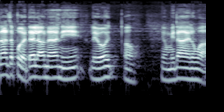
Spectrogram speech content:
น่าจะเปิดได้แล้วนะอันนี้เร็วเอ้ายังไม่ได้แล้วว่ะ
